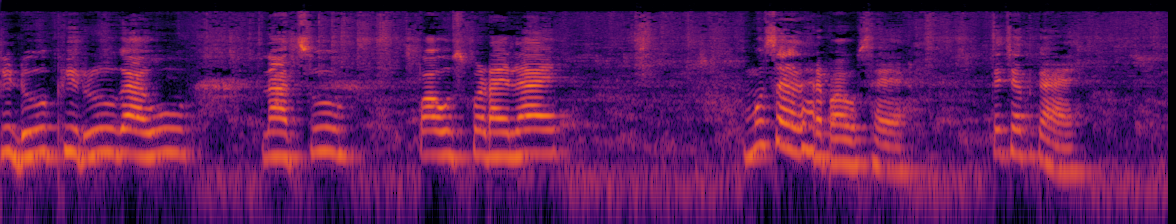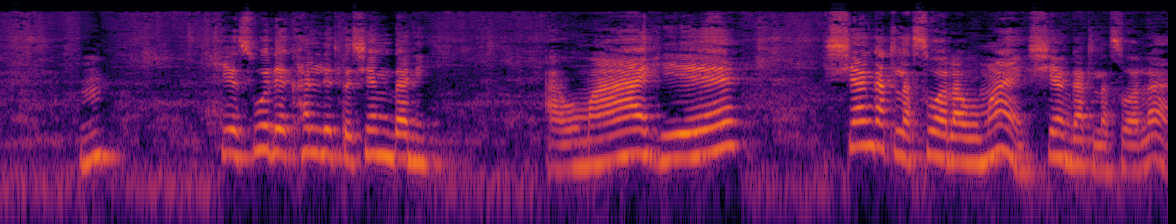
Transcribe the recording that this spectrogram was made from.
हिंडू फिरू गाऊ नाचू पाऊस पडायलाय. मुसळधार पाऊस आहे. त्याच्यात काय? हे? सोले खाल्ले तर शेंगदाणी. अहो माय हे शेंगातला सोला हो माय शेंगातला सोला.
